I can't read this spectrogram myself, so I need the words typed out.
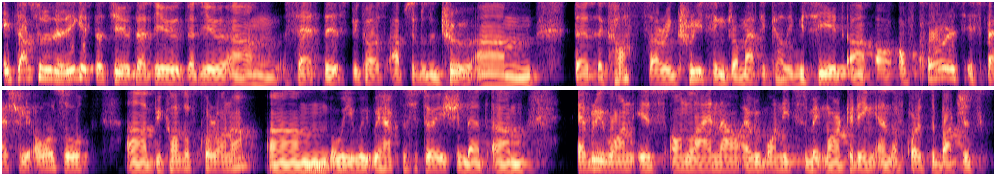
it's absolutely legal that you that you that you um, said this because absolutely true. Um, the the costs are increasing dramatically. We see it, uh, of course, especially also uh, because of Corona. Um, we, we we have the situation that um, everyone is online now everyone needs to make marketing and of course the budgets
